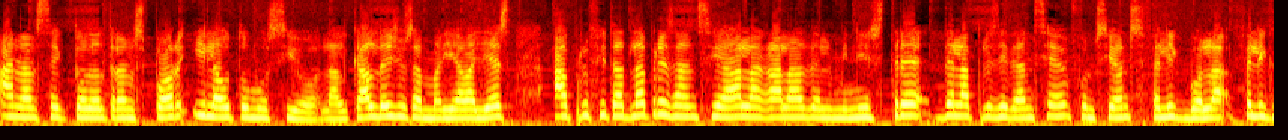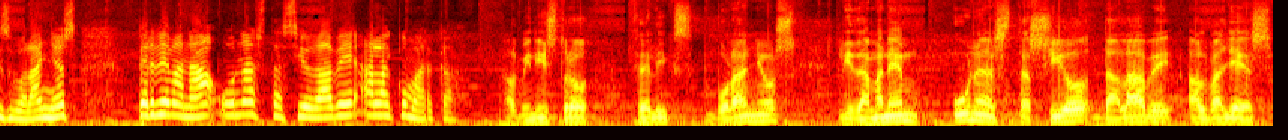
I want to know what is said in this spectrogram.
en el sector del transport i l'automoció. L'alcalde Josep Maria Vallès ha aprofitat la presència a la gala del ministre de la presidència en funcions, Félix, Bola, Félix Bolaños, per demanar una estació d'AVE a la comarca al ministre Fèlix Bolaños, li demanem una estació de l'AVE al Vallès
